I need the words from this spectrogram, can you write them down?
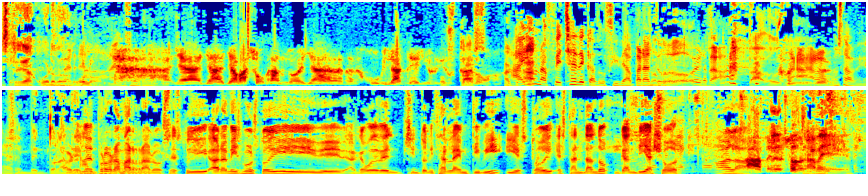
Estoy de acuerdo. Ah, Ya, ya, ya va sobrando, eh, ya jubílate, claro. Hay una fecha de caducidad para todo, ¿verdad? Vamos a ver. Se inventó la Hablando de programas raros, estoy ahora mismo estoy eh, acabo de sintonizar la MTV y estoy están dando Gandía Shore. Ah, pero eso... Otra vez.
